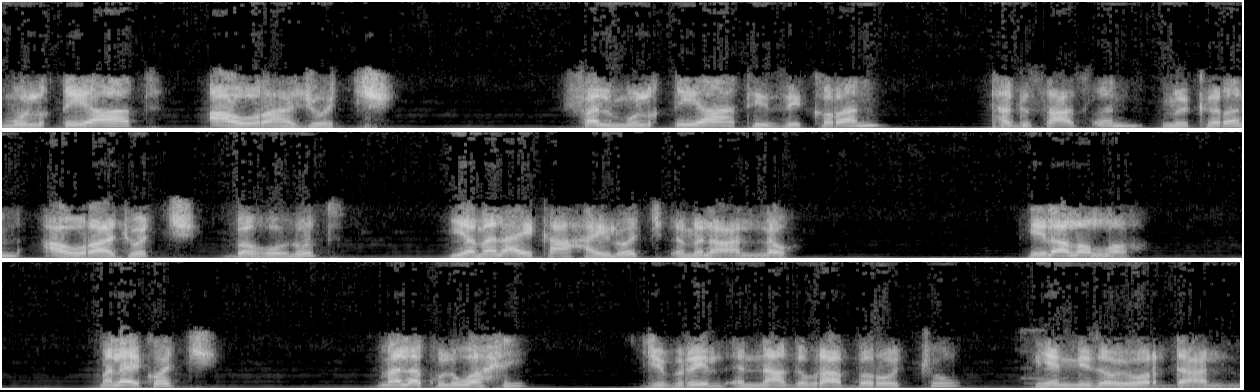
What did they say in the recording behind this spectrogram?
ሙልቅያት አውራጆች ፈልሙልቅያት ዚክረን ተግሳጽን ምክርን አውራጆች በሆኑት የመላይካ ኃይሎች እምላለሁ ይላል አላህ። መላይኮች መለኩል ወህይ ጅብሪል እና ግብረ አበሮቹ ይሄን ይዘው ይወርዳሉ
